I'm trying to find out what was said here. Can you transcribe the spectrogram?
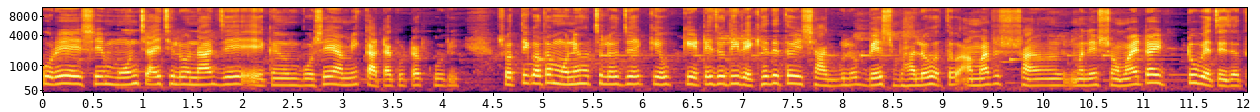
করে এসে মন চাইছিল না যে বসে আমি কাটাকুটা করি। সত্যি কথা মনে হচ্ছিল যে কেউ কেটে যদি রেখে দিত এই শাকগুলো, বেশ ভালো হতো। আমার মানে সময়টা একটু বেঁচে যেত।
